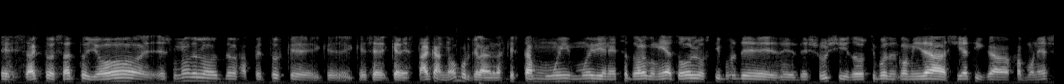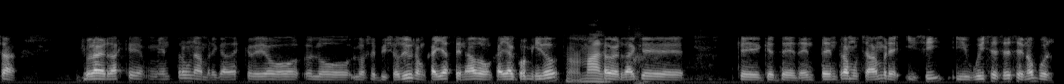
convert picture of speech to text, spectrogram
Exacto, exacto. Yo es uno de los, de los aspectos que, que, se, que destacan, ¿no? Porque la verdad es que está muy muy bien hecha toda la comida, todos los tipos de, de, sushi, todos los tipos de comida asiática, japonesa. Yo la verdad es que me entra un hambre cada vez que veo los episodios, aunque haya cenado, aunque haya comido. La verdad que, que, te, te, entra mucha hambre. Y sí, y Wish es ese, ¿no? Pues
